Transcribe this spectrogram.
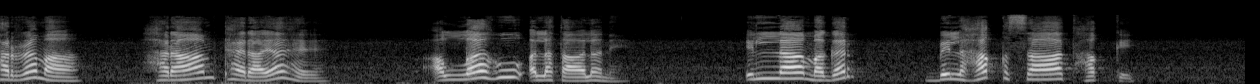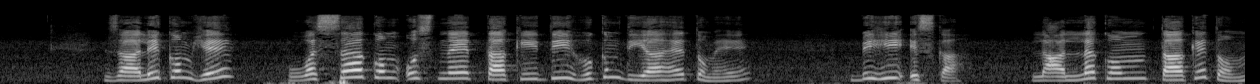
حرما حرام ٹھہرایا ہے۔ اللہ اللہ تعالی نے۔ اللہ مگر بالحق ساتھ حق کے۔ ذالکم یہ وساکم اس نے تاکیدی حکم دیا ہے تمہیں بھی اس کا لعلکم تاکہ تم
